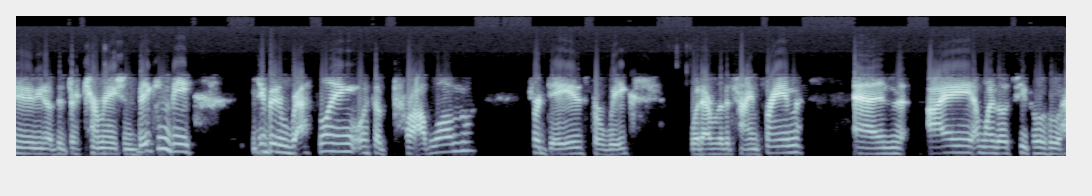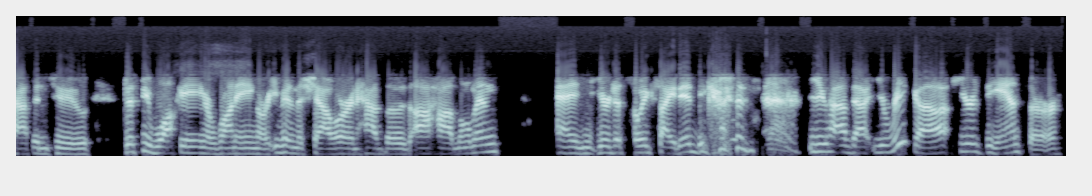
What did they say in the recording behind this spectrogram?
to you know the determination. Big can be you've been wrestling with a problem for days, for weeks, whatever the time frame, and I am one of those people who happen to just be walking or running or even in the shower and have those aha moments. And you're just so excited because you have that eureka, here's the answer.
